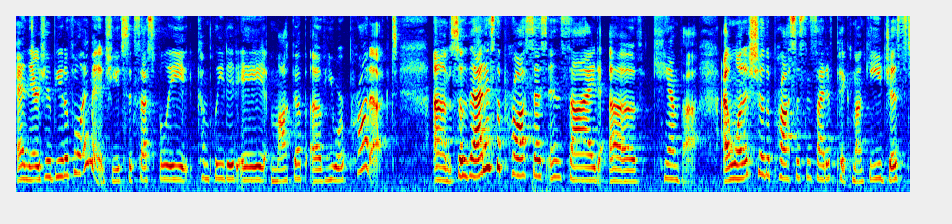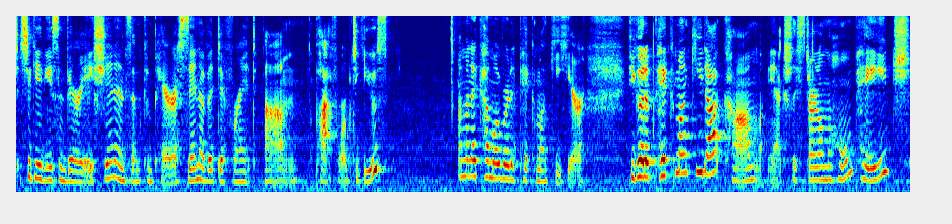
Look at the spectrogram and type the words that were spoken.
and there's your beautiful image. You've successfully completed a mock-up of your product. Um, so that is the process inside of Canva. I want to show the process inside of PicMonkey just to give you some variation and some comparison of a different um, platform to use. I'm going to come over to PicMonkey here. If you go to picmonkey.com, let me actually start on the home page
